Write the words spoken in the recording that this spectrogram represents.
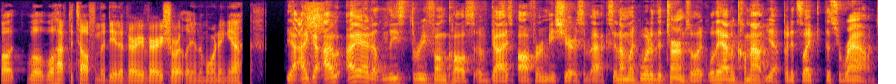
but we'll we'll have to tell from the data very very shortly in the morning. Yeah. Yeah, I got I, I had at least three phone calls of guys offering me shares of X, and I'm like, "What are the terms?" They're like, "Well, they haven't come out yet, but it's like this round."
